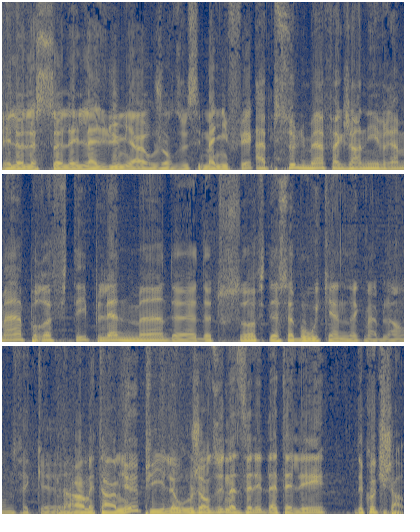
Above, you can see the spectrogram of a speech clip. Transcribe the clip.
Et là, le soleil, la lumière aujourd'hui, c'est magnifique. Absolument. Fait que j'en ai vraiment profité pleinement de, de tout ça, puis de ce beau week-end-là avec ma blonde. Fait que. Non, mais tant mieux. Puis là, aujourd'hui, notre zélé de la télé, de quoi qu'il chasse?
